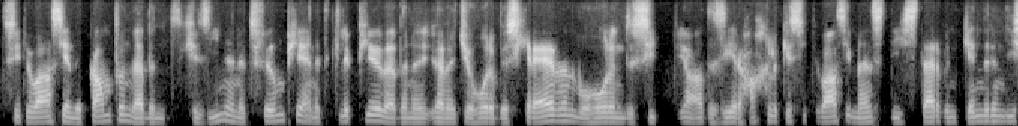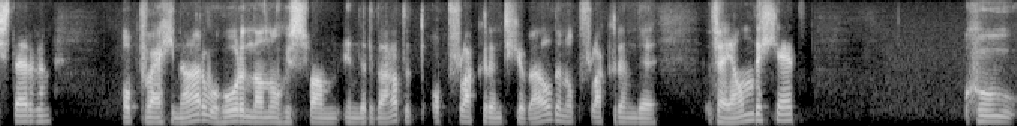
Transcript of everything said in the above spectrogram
situatie in de kampen. We hebben het gezien in het filmpje, in het clipje. We hebben, we hebben het je horen beschrijven. We horen de, ja, de zeer hachelijke situatie. Mensen die sterven, kinderen die sterven. Op weg naar. We horen dan nog eens van inderdaad het opflakkerend geweld en opflakkerende vijandigheid hoe,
